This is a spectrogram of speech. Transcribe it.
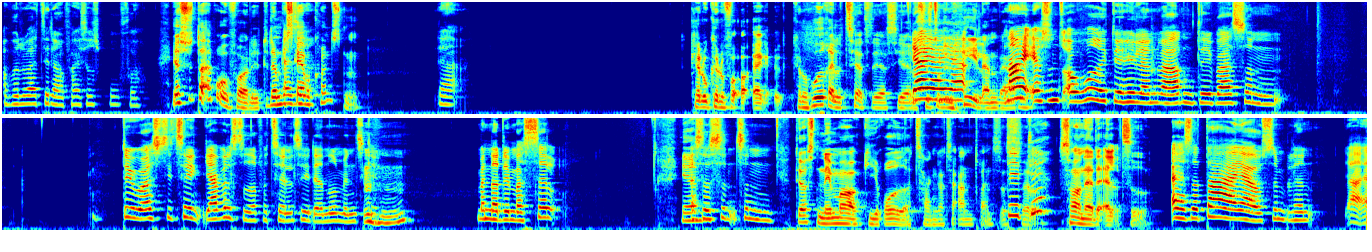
Og ved du hvad, det er der faktisk også brug for. Jeg synes, der er brug for det. Det er dem, der altså, skaber kunsten. Ja, Kan du, kan, du få, øh, kan du overhovedet relatere til det, jeg siger? Ja, Eller synes ja, du, det er en ja. helt anden verden? Nej, jeg synes overhovedet ikke, det er en helt anden verden. Det er bare sådan... Det er jo også de ting, jeg vil sidde og fortælle til et andet menneske. Mm-hmm. Men når det er mig selv, Ja. altså sådan, sådan... Det er også nemmere at give råd og tanker til andre end sig Det selv. det. Sådan er det altid. Altså, der er jeg jo simpelthen... Jeg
